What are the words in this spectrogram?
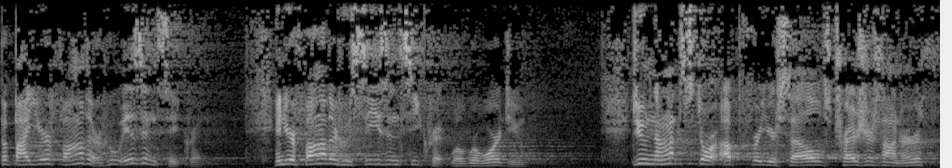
but by your Father who is in secret. And your Father who sees in secret will reward you. Do not store up for yourselves treasures on earth,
